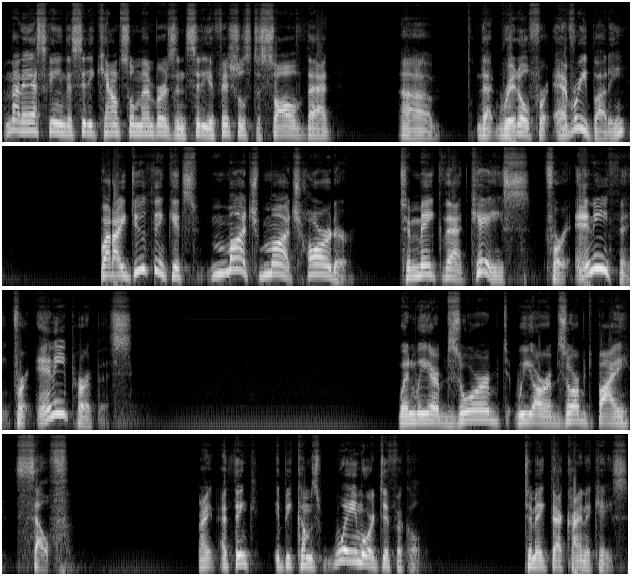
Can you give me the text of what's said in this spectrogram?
I'm not asking the city council members and city officials to solve that uh, that riddle for everybody, but I do think it's much much harder to make that case for anything, for any purpose, when we are absorbed, we are absorbed by self. Right? I think it becomes way more difficult to make that kind of case.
